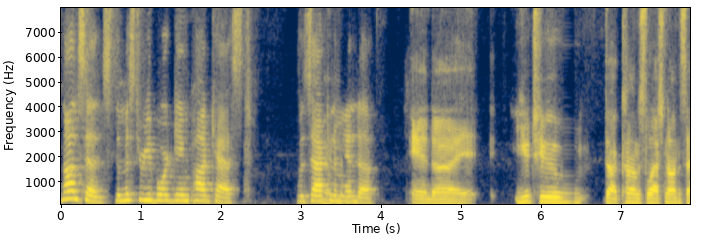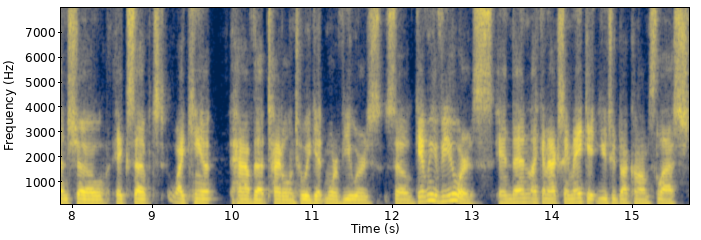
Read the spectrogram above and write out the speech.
nonsense, the mystery board game podcast with Zach and Amanda. and uh youtube.com slash nonsense show except i can't have that title until we get more viewers so give me viewers and then i can actually make it youtube.com slash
